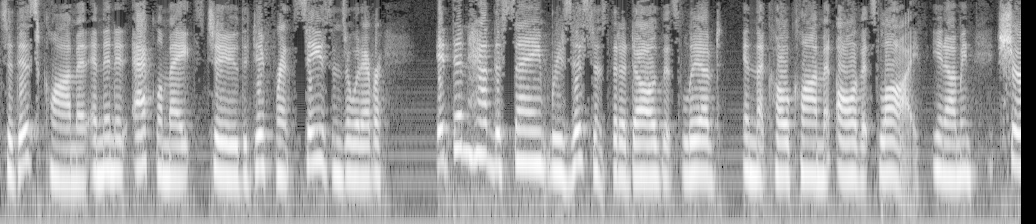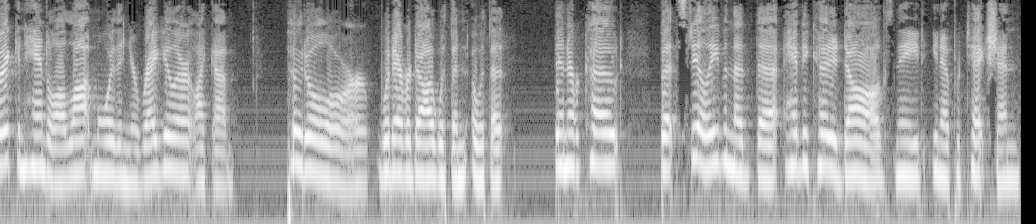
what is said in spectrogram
to this climate and then it acclimates to the different seasons or whatever, it doesn't have the same resistance that a dog that's lived in that cold climate all of its life. You know, I mean, sure, it can handle a lot more than your regular, like a poodle or whatever dog with a with a thinner coat. But still, even the, the heavy-coated dogs need, you know, protection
